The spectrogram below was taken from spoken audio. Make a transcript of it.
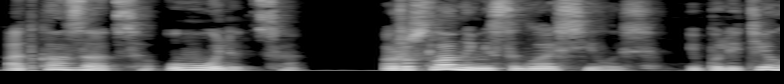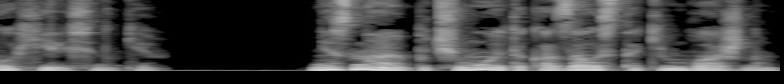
отказаться, уволиться. Руслана не согласилась и полетела в Хельсинки. Не знаю, почему это казалось таким важным,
